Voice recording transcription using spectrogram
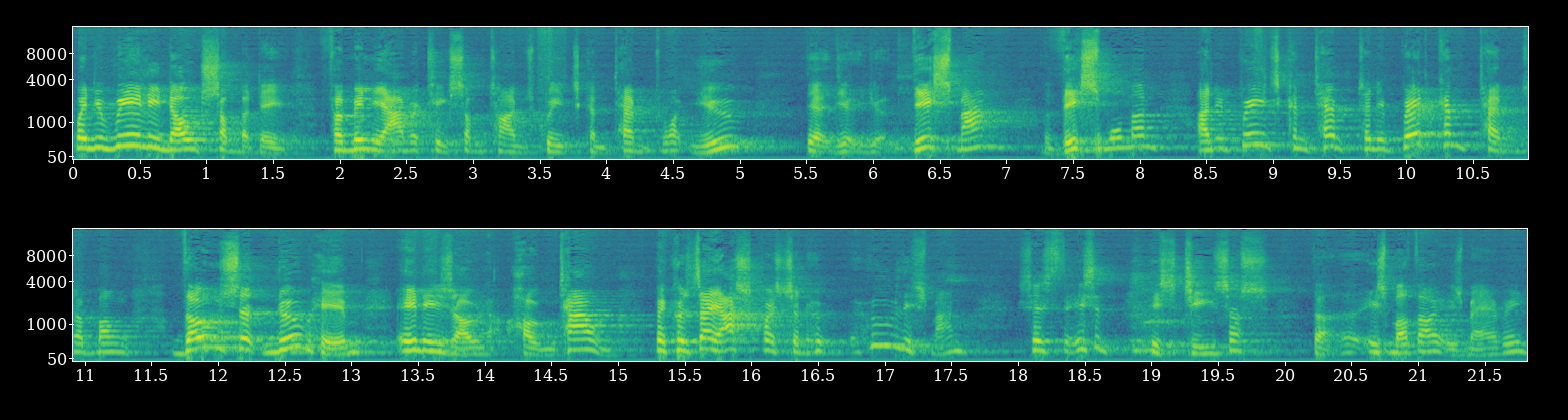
when you really know somebody, familiarity sometimes breeds contempt. What you, the, the, this man, this woman, and it breeds contempt, and it bred contempt among those that knew him in his own hometown, because they asked question, who, who this man? Says, Isn't this Jesus? That uh, his mother is Mary.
